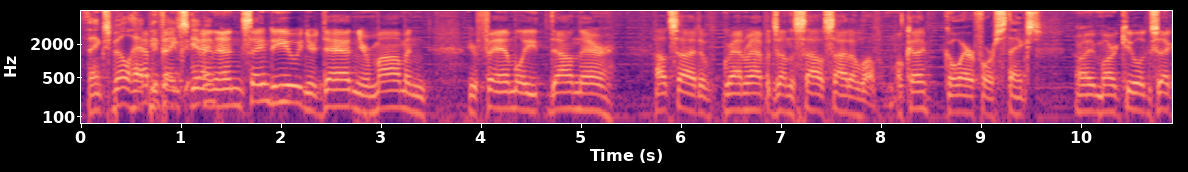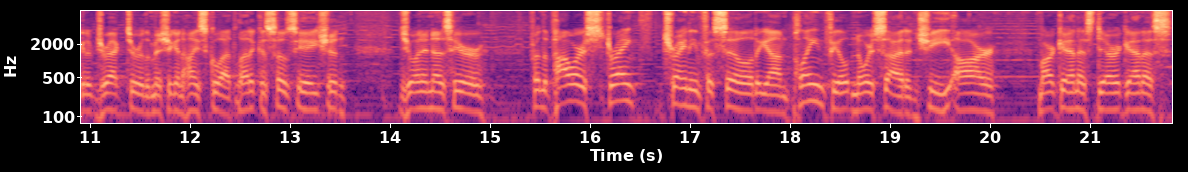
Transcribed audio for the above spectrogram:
Thanks, Bill. Happy, Thanks- Thanksgiving. And, and same to you and your dad and your mom and your family down there outside of Grand Rapids on the south side. I love them. Okay? Go Air Force. Thanks. All right, Mark Uyl, Executive Director of the Michigan High School Athletic Association, joining us here from the Power Strength Training Facility on Plainfield, north side of GR. Mark Ennis, Derek Ennis,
